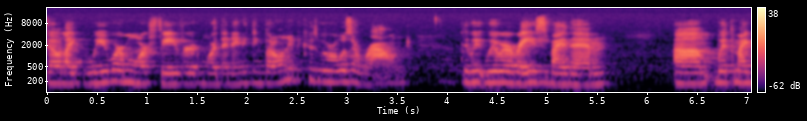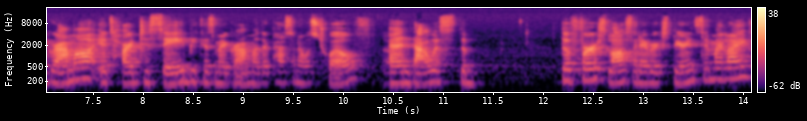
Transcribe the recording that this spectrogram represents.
feel like we were more favored more than anything, but only because we were always around. We, we were raised by them. Um, with my grandma, it's hard to say because my grandmother passed when I was 12, and that was the the first loss I'd ever experienced in my life.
